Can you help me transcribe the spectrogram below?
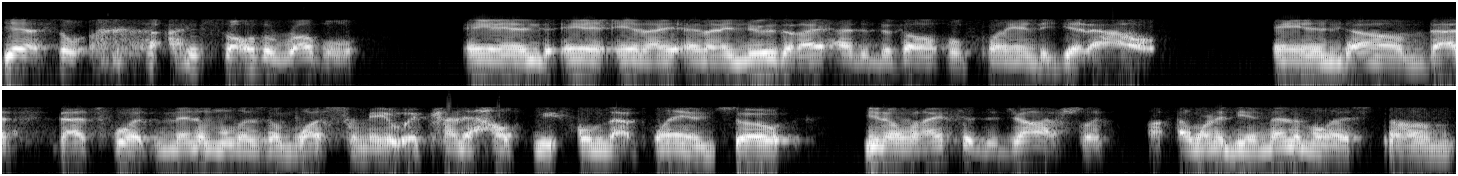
Yeah, so I saw the rubble and, and and I and I knew that I had to develop a plan to get out. And um, that's that's what minimalism was for me. It, it kind of helped me form that plan. So you know, when I said to Josh, like, I want to be a minimalist, um,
